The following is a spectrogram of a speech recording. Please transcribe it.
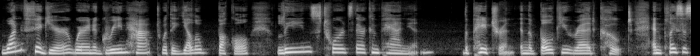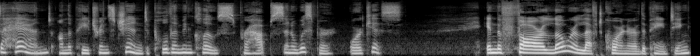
one figure wearing a green hat with a yellow buckle leans towards their companion, the patron in the bulky red coat, and places a hand on the patron's chin to pull them in close, perhaps in a whisper or a kiss. In the far lower left corner of the painting,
